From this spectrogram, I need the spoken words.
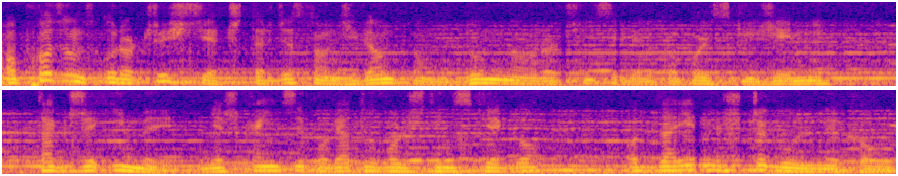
Obchodząc uroczyście 49. dumną rocznicę wielkopolskiej ziemi, także i my, mieszkańcy powiatu wolsztyńskiego, oddajemy szczególny hołd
